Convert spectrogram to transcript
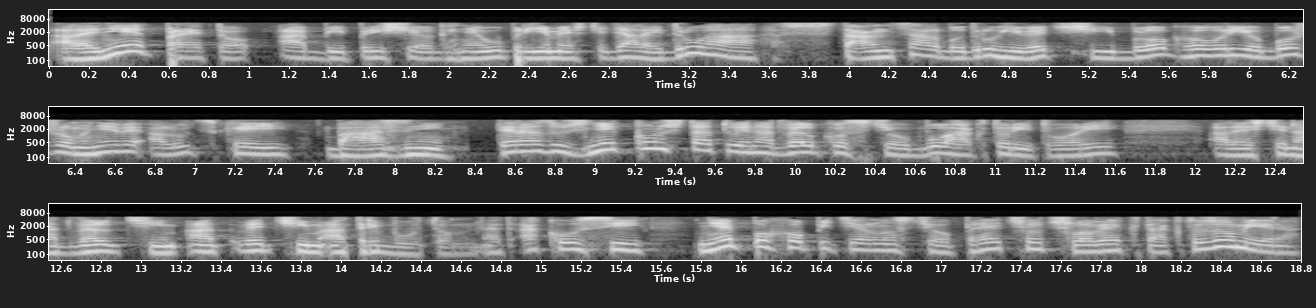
Ale nie preto, aby prišiel k hnevu, prídeme ešte ďalej. Druhá stanca, alebo druhý väčší blok hovorí o Božom hneve a ľudskej bázni. Teraz už nekonštatuje nad veľkosťou Boha, ktorý tvorí, ale ešte nad veľčím, väčším atribútom. Nad akousi nepochopiteľnosťou, prečo človek takto zomiera.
